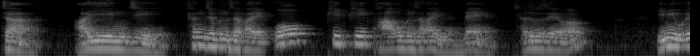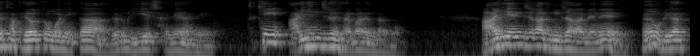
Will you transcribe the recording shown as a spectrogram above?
자, ing 현재 분사가 있고 pp 과거 분사가 있는데 잘 들으세요. 이미 우리가 다 배웠던 거니까 여러분 이해 잘 돼야 돼. 특히 ing를 잘 봐야 된다고. ing가 등장하면은 응? 우리가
